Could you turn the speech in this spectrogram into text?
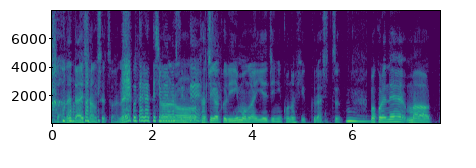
すわね、第三説はね。疑ってしまいますよね立ちがくり芋が家路にこの日暮らしつ。うんまあこれね、まあ、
